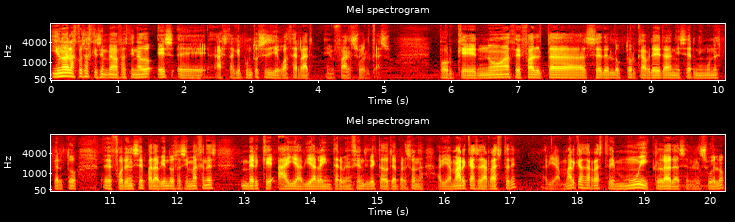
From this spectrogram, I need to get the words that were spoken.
Y una de las cosas que siempre me ha fascinado es eh, hasta qué punto se llegó a cerrar en falso el caso porque no hace falta ser el doctor Cabrera ni ser ningún experto eh, forense para viendo esas imágenes ver que ahí había la intervención directa de otra persona. Había marcas de arrastre, había marcas de arrastre muy claras en el suelo.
